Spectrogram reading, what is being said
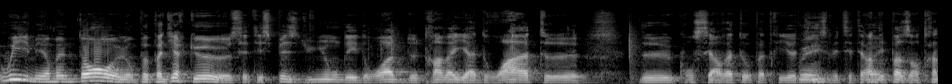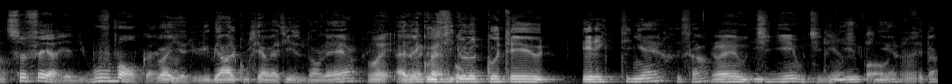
euh... Oui, mais en même temps, on peut pas dire que cette espèce d'union des droites, de travail à droite, euh, de conservato-patriotisme, oui, etc., ouais. n'est pas en train de se faire. Il y a du mouvement quand même. Ouais, il y a du libéral-conservatisme dans l'air. Ouais, avec aussi de l'autre côté euh, Éric Tinière, c'est ça? Ouais, ou Tinier, ou Tinier, Tinier, je. Tinière, ouais. je sais pas.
